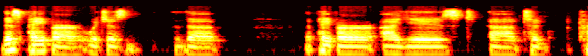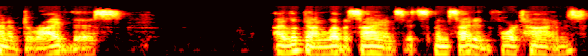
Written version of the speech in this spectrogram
this paper, which is the, the paper I used uh, to kind of derive this. I looked on Web of Science, it's been cited four times.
